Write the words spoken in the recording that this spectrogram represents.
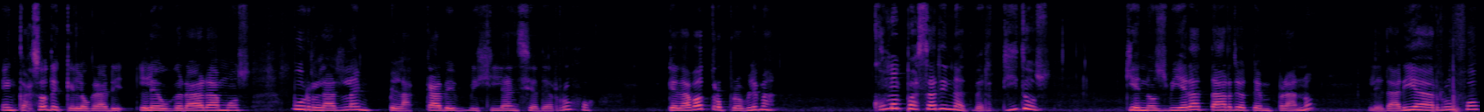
en caso de que lográramos burlar la implacable vigilancia de Rufo. Quedaba otro problema. ¿Cómo pasar inadvertidos? Quien nos viera tarde o temprano le daría a Rufo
